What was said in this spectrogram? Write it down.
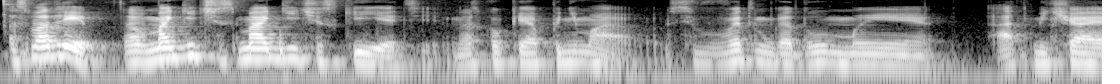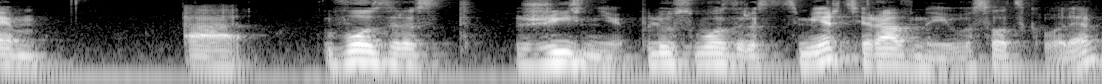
Смотри, э, магичес, магические эти, насколько я понимаю, в этом году мы отмечаем а, возраст жизни плюс возраст смерти равный Высоцкого, да?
